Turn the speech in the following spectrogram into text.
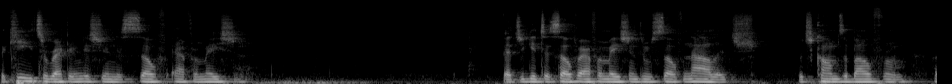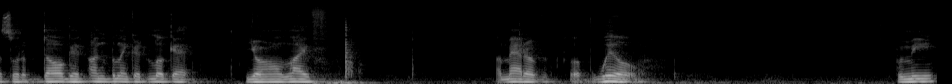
the key to recognition is self affirmation that you get to self affirmation through self knowledge, which comes about from a sort of dogged, unblinkered look at your own life, a matter of, of will. For me,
